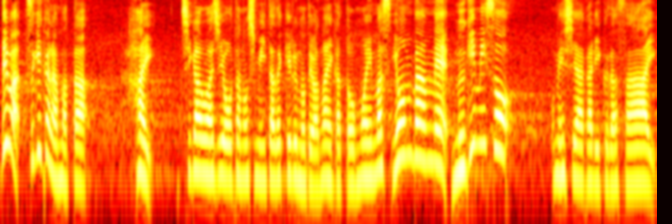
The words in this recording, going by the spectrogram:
では次からまたはい違う味をお楽しみいただけるのではないかと思います。4番目麦味噌お召し上がりください。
